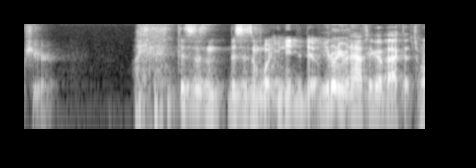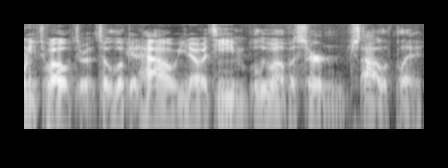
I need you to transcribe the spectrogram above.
shooter. Like this isn't this isn't what you need to do. You don't even have to go back to 2012 to, to look at how, you know, a team blew up a certain style of play.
